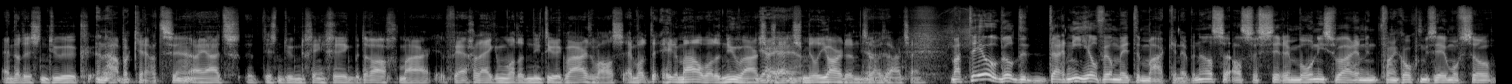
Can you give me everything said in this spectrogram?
En dat is natuurlijk... Een habekrat, ja. Nou ja, het, het, is natuurlijk geen gering bedrag. Maar in vergelijking met wat het natuurlijk waard was. En wat, helemaal wat het nu waard zou zijn. ja, is miljarden zou het waard zijn. Maar Theo wilde daar niet heel veel mee te maken hebben. Als, als er ceremonies waren in het Van Gogh Museum of zo...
